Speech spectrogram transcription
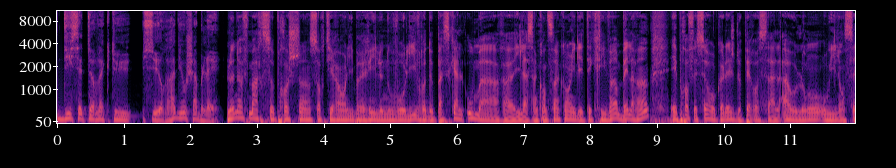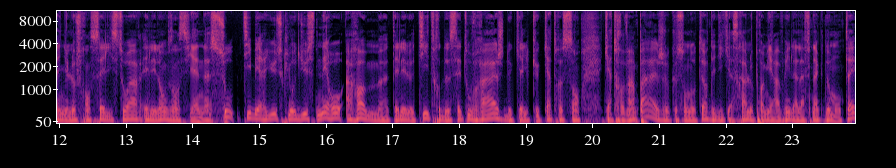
17h L'actu sur Radio Chablais. Le 9 mars prochain sortira en librairie le nouveau livre de Pascal Oumar. Il a 55 ans, il est écrivain, bellerin et professeur au collège de Pérossal à Olon où il enseigne le français, l'histoire et les langues anciennes. Sous Tiberius Claudius Nero à Rome, tel est le titre de cet ouvrage de quelques 480 pages que son auteur dédicacera le 1er avril à la FNAC de Montaix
